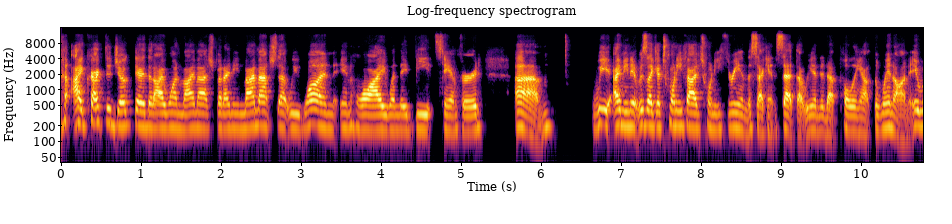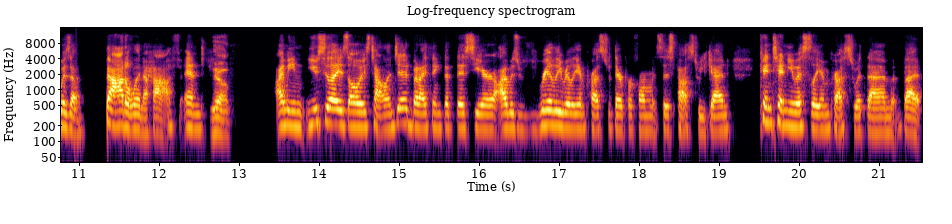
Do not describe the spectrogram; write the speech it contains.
I cracked a joke there that I won my match, but I mean my match that we won in Hawaii when they beat Stanford. Um, we, I mean, it was like a 25 23 in the second set that we ended up pulling out the win on. It was a battle and a half. And yeah, I mean, UCLA is always talented, but I think that this year I was really, really impressed with their performance this past weekend, continuously impressed with them, but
